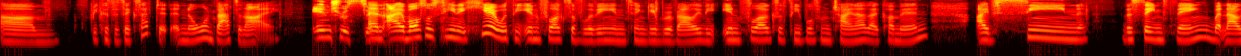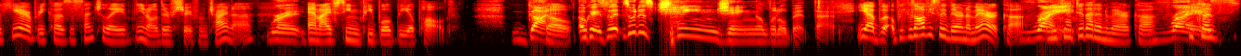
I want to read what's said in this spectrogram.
huh. um, because it's accepted and no one bats an eye. Interesting. And I've also seen it here with the influx of living in San Gabriel Valley, the influx of people from China that come in. I've seen the same thing, but now here because essentially, you know, they're straight from China. right. And I've seen people be appalled. Got so- it. Okay, so it, so it is changing a little bit then. Yeah, but because obviously they're in America. Right. You can't do that in America. Right. Because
